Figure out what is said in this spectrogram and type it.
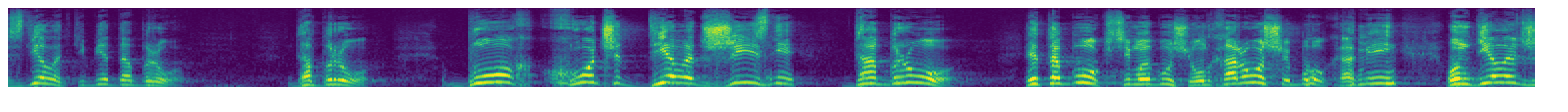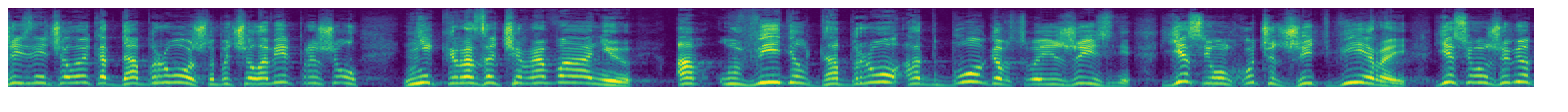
сделать тебе добро. Добро. Бог хочет делать в жизни добро. Это Бог всемогущий, Он хороший Бог, аминь. Он делает в жизни человека добро, чтобы человек пришел не к разочарованию, а увидел добро от Бога в своей жизни. Если он хочет жить верой, если он живет,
